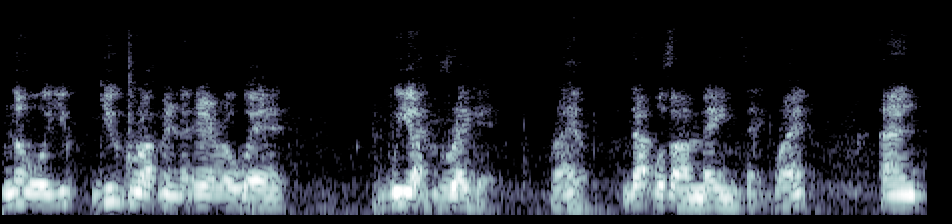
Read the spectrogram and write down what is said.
Noel, you you grew up in an era where we had reggae, right? Yep. That was our main thing, right? And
